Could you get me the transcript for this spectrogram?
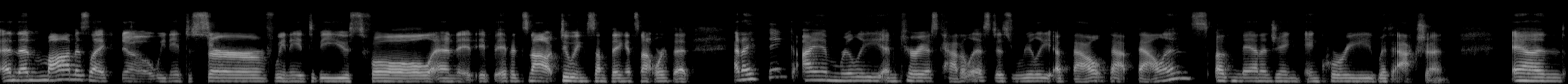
and then mom is like no we need to serve we need to be useful and it, if, if it's not doing something it's not worth it and i think i am really and curious catalyst is really about that balance of managing inquiry with action and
